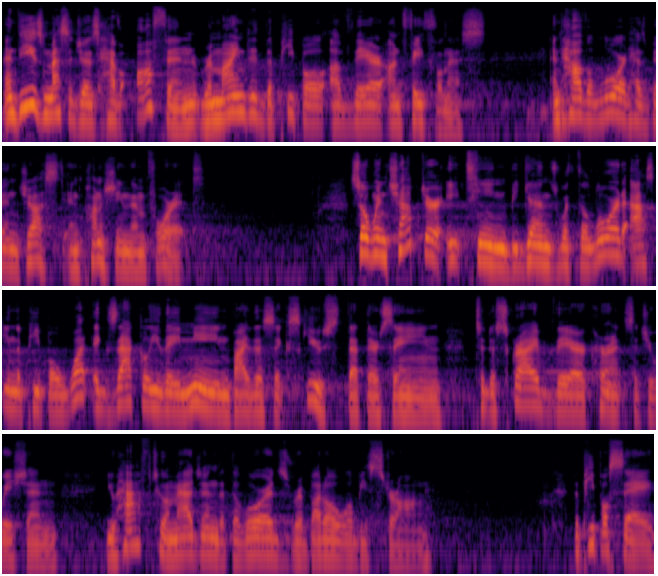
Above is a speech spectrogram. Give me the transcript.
And these messages have often reminded the people of their unfaithfulness and how the Lord has been just in punishing them for it. So, when chapter 18 begins with the Lord asking the people what exactly they mean by this excuse that they're saying to describe their current situation, you have to imagine that the Lord's rebuttal will be strong. The people say,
